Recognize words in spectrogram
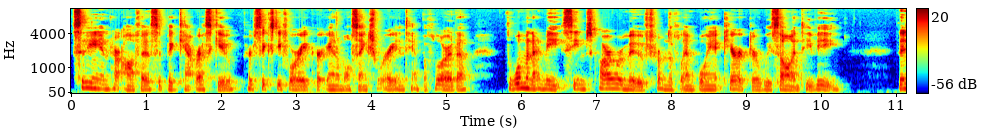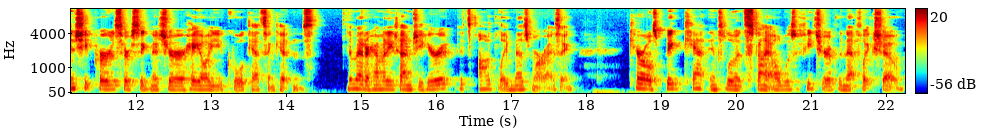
Sitting in her office at Big Cat Rescue, her 64 acre animal sanctuary in Tampa, Florida, the woman I meet seems far removed from the flamboyant character we saw on TV. Then she purrs her signature, Hey, all you cool cats and kittens. No matter how many times you hear it, it's oddly mesmerizing. Carole's big cat influenced style was a feature of the Netflix show,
